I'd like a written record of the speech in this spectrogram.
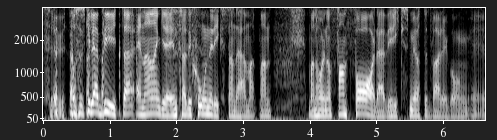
ser ut. Och så skulle jag byta en annan grej, en tradition i riksdagen det här med att man, man har någon fanfar där vid riksmötet varje gång eh,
